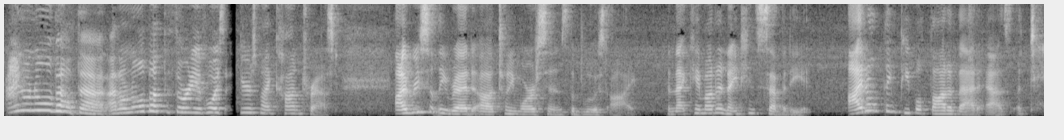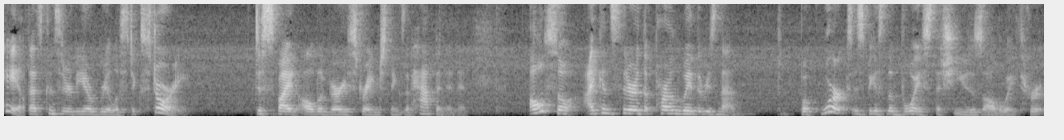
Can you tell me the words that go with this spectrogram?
I don't know about that. I don't know about the authority of voice. Here's my contrast. I recently read uh, toni morrison's the bluest eye and that came out in 1970 i don't think people thought of that as a tale. That's considered to be a realistic story despite all the very strange things that happen in it also, I consider that part of the way the reason that book works is because the voice that she uses all the way through.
